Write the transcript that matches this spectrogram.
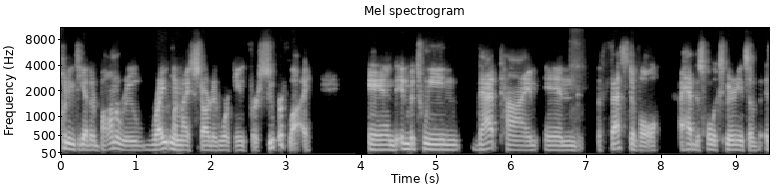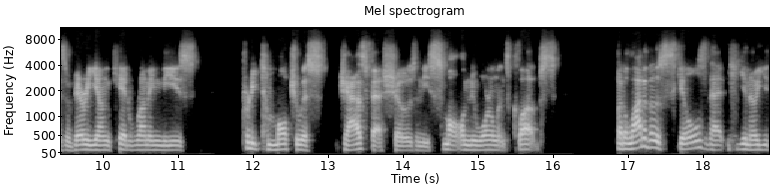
putting together Bonnaroo right when I started working for Superfly. And in between that time and the festival, I had this whole experience of as a very young kid running these pretty tumultuous jazz fest shows in these small New Orleans clubs. But a lot of those skills that you know you,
